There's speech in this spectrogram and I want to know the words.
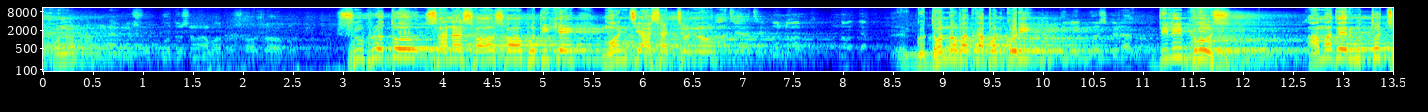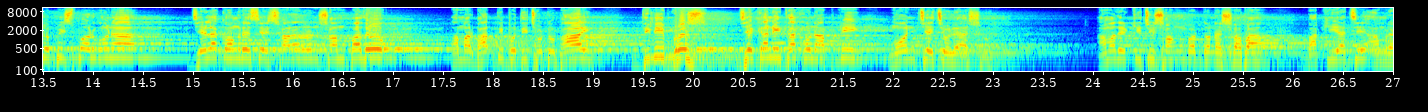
এখনও। সুব্রত সানা সহ সভাপতিকে মঞ্চে আসার জন্য ধন্যবাদ জ্ঞাপন করি। দিলীপ ঘোষ, আমাদের উত্তর চব্বিশ পরগনা জেলা কংগ্রেসের সাধারণ সম্পাদক, আমার ভাতৃপতি ছোট ভাই, দিলীপ ঘোষ যেখানেই থাকুন আপনি মঞ্চে চলে আসুন। আমাদের কিছু সংবর্ধনা সভা বাকি আছে, আমরা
